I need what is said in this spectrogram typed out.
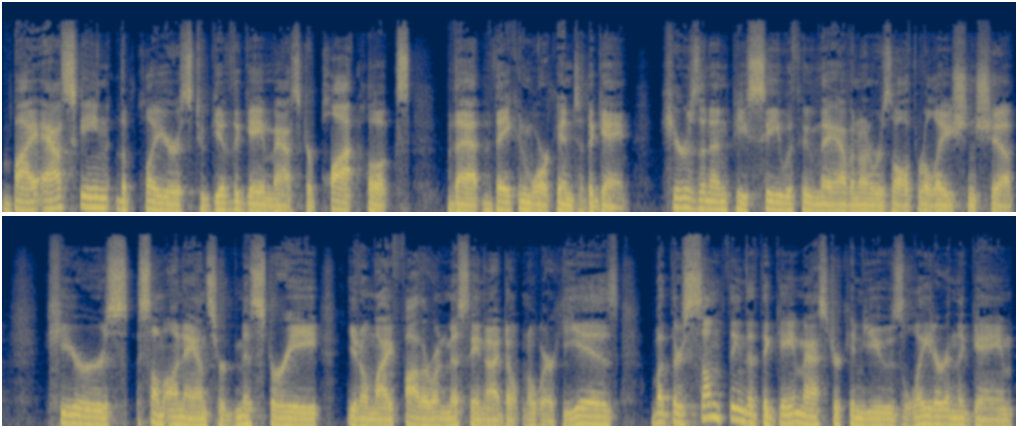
by asking the players to give the game master plot hooks that they can work into the game. Here's an NPC with whom they have an unresolved relationship. Here's some unanswered mystery. You know, my father went missing and I don't know where he is. But there's something that the game master can use later in the game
